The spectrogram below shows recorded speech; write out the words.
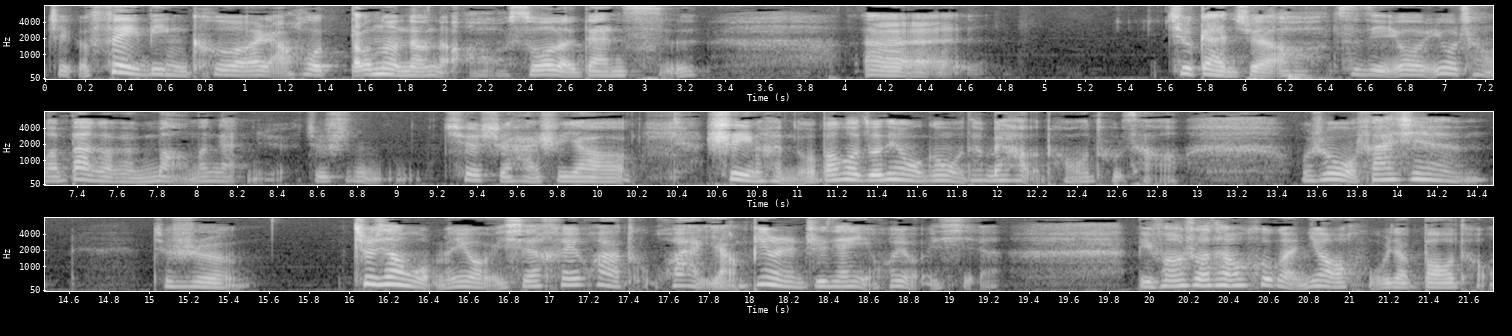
这个肺病科，然后等等等等，所有的单词，呃，就感觉哦自己又又成了半个文盲的感觉，就是确实还是要适应很多。包括昨天我跟我特别好的朋友吐槽，我说我发现就是。就像我们有一些黑话土话一样，病人之间也会有一些。比方说，他们会管尿壶叫包头。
